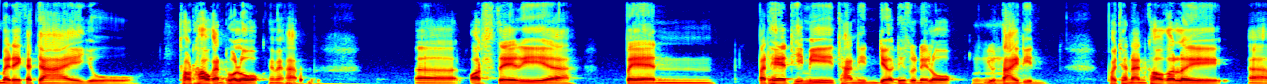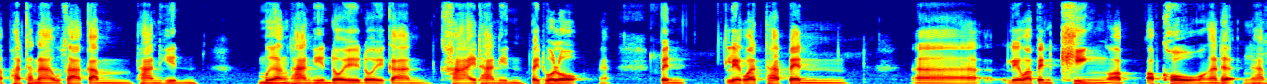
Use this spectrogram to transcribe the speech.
ไม่ได้กระจายอยู่เท่า ๆกันทั่วโลกใช่ไหมครับเอ่อออสเตรเลียเป็นประเทศที่มีถ่านหินเยอะที่สุดในโลกอืมอยู่ใต้ดิน เพราะฉะนั้นเขาก็เลยเอ่อพัฒนาอุตสาหกรรมถ่านหิน เหมืองถ่านหินโดยโดยการขายถ่านหินไปทั่วโลกนะเป็นเรียกว่าถ้าเป็น เอ่อเรียกว่าเป็น king of of coal ว่างั้นเถอะนะครับ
